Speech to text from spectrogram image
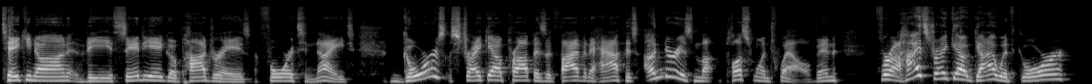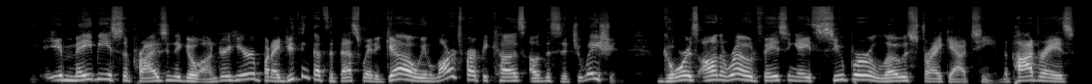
taking on the San Diego Padres for tonight. Gore's strikeout prop is at five and a half. His under is plus 112. And for a high strikeout guy with Gore, it may be surprising to go under here, but I do think that's the best way to go in large part because of the situation. Gore is on the road facing a super low strikeout team. The Padres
